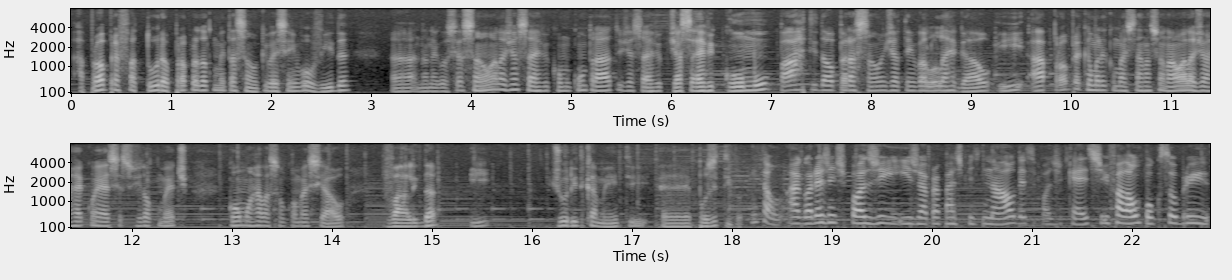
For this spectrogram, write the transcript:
a própria fatura, a própria documentação que vai ser envolvida uh, na negociação, ela já serve como contrato, já serve, já serve como parte da operação e já tem valor legal. E a própria Câmara de Comércio Internacional ela já reconhece esses documentos como uma relação comercial válida e juridicamente é, positiva. Então, agora a gente pode ir já para a parte final desse podcast e falar um pouco sobre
